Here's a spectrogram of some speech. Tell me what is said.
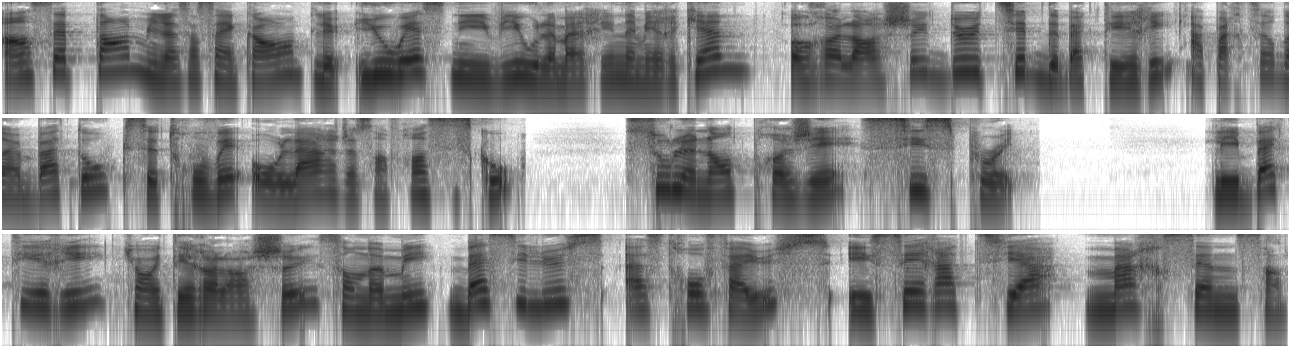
En septembre 1950, le US Navy ou la marine américaine a relâché deux types de bactéries à partir d'un bateau qui se trouvait au large de San Francisco sous le nom de projet Sea Spray. Les bactéries qui ont été relâchées sont nommées Bacillus astrophaeus et Serratia marcescens.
